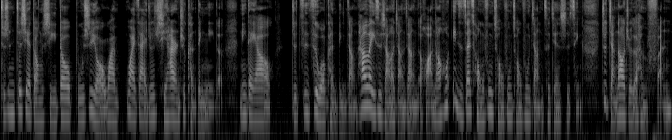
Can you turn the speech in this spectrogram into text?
就是这些东西都不是由外外在，就是其他人去肯定你的，你得要。就自自我肯定这样，他类似想要讲这样的话，然后一直在重复、重复、重复讲这件事情，就讲到觉得很烦，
